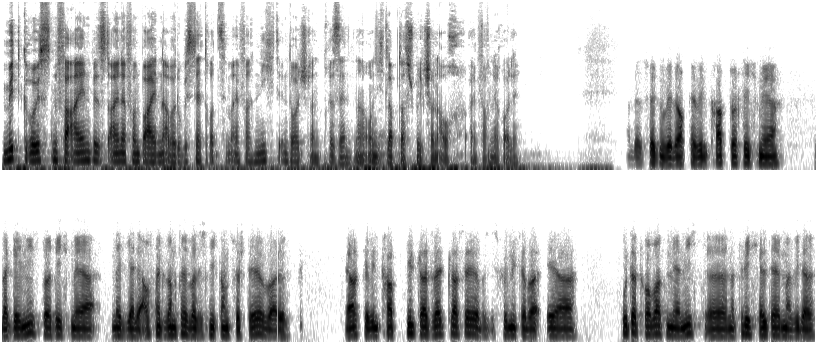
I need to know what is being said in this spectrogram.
mitgrößten Verein bist, einer von beiden, aber du bist ja trotzdem einfach nicht in Deutschland präsent. Ne? Und ich glaube, das spielt schon auch einfach eine Rolle. Deswegen wird auch Kevin Trapp deutlich mehr, oder genießt deutlich mehr mediale Aufmerksamkeit, was ich nicht ganz verstehe, weil ja, Kevin Trapp gilt als Weltklasse, das ist für mich aber eher guter Torwart, mehr nicht. Äh, natürlich hält er immer wieder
